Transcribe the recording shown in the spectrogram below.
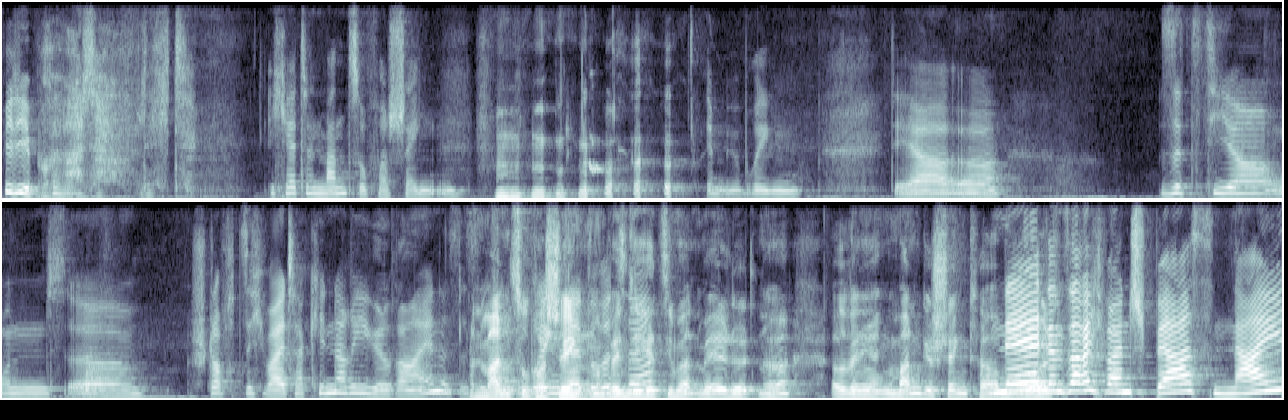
wie die Privathaftpflicht. Ich hätte einen Mann zu verschenken. Im Übrigen. Der äh, sitzt hier und äh, stopft sich weiter Kinderriegel rein. Einen Mann zu verschenken. Und wenn sich jetzt jemand meldet, ne? Also wenn ihr einen Mann geschenkt haben Nee, wollt, dann sage ich, war ein Spaß. Nein,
